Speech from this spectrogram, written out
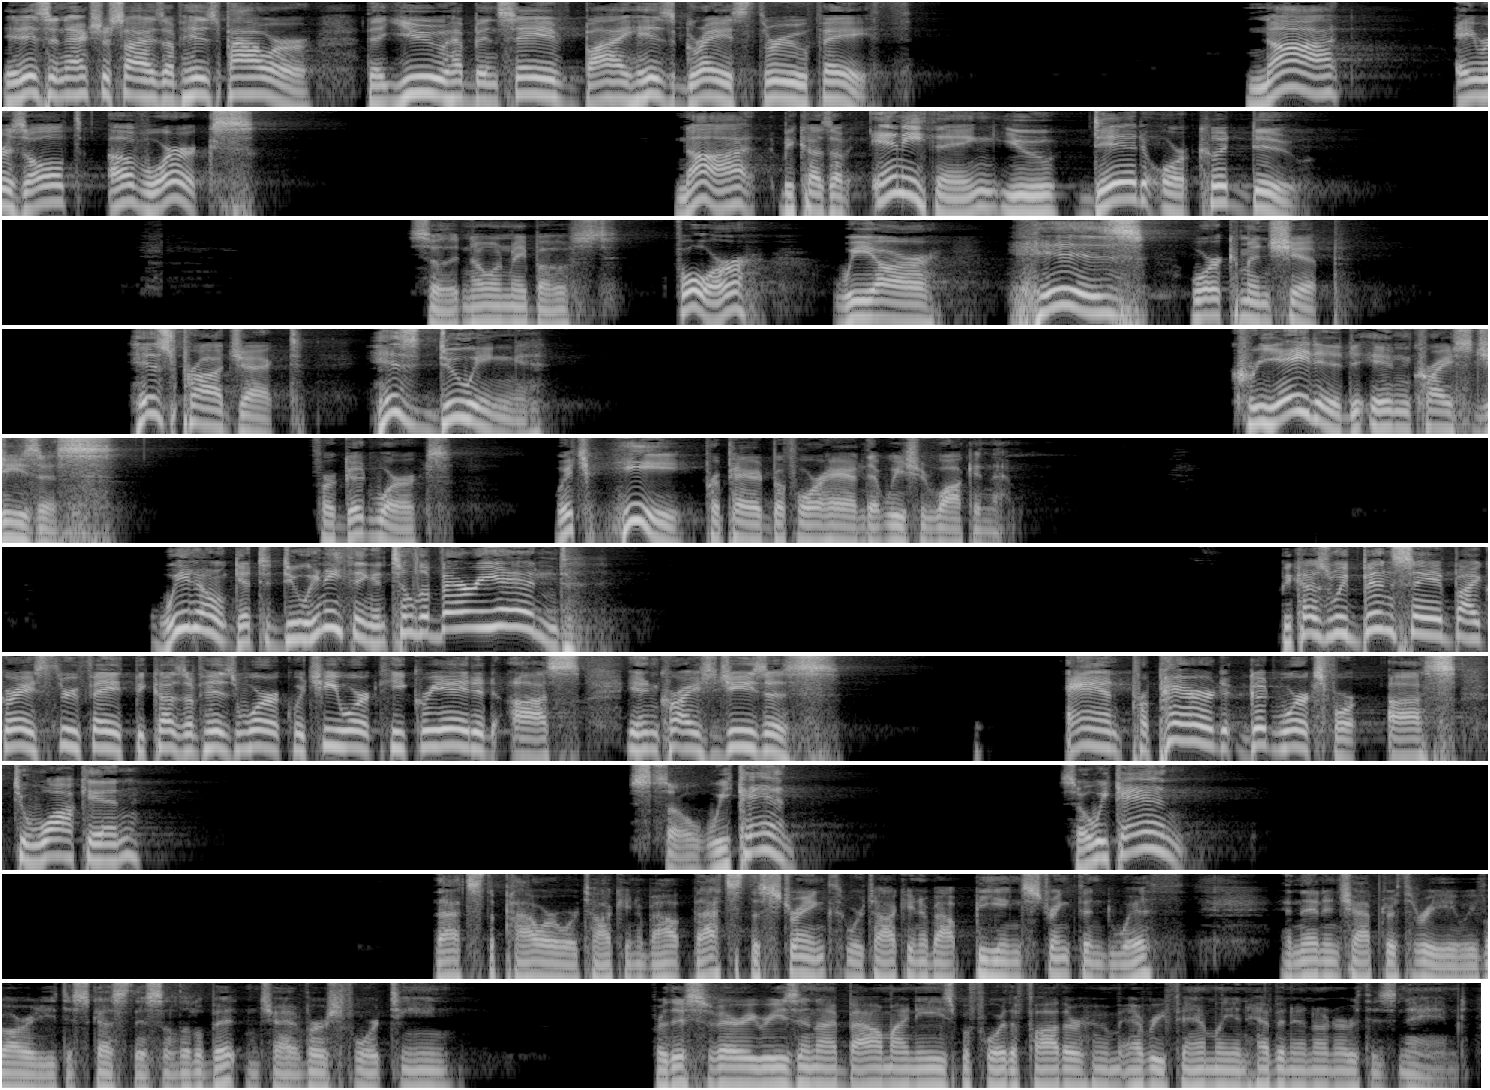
It is an exercise of His power that you have been saved by His grace through faith. Not a result of works. Not because of anything you did or could do. So that no one may boast. For we are His workmanship his project, His doing. Created in Christ Jesus for good works, which He prepared beforehand that we should walk in them. We don't get to do anything until the very end. Because we've been saved by grace through faith because of his work, which he worked, he created us in Christ Jesus and prepared good works for us to walk in so we can. So we can. That's the power we're talking about. That's the strength we're talking about being strengthened with. And then in chapter 3, we've already discussed this a little bit in verse 14. For this very reason I bow my knees before the Father, whom every family in heaven and on earth is named,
